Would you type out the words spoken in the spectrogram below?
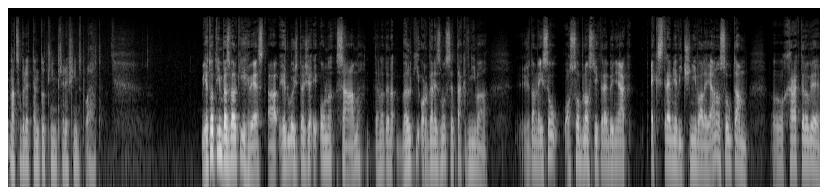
na co bude tento tým především spolehat? Je to tým bez velkých hvězd a je důležité, že i on sám, tenhle ten velký organismus se tak vnímá, že tam nejsou osobnosti, které by nějak extrémně vyčnívali. Ano, jsou tam charakterově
